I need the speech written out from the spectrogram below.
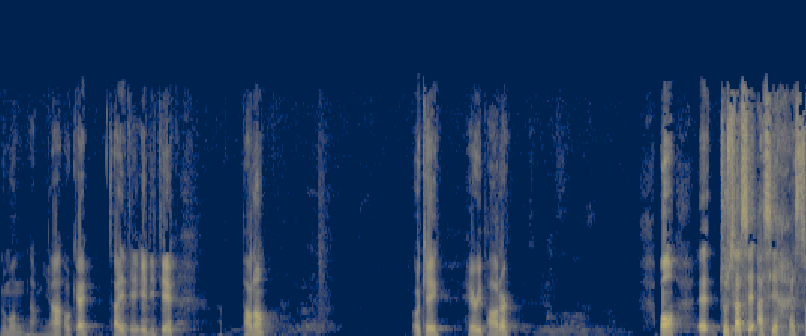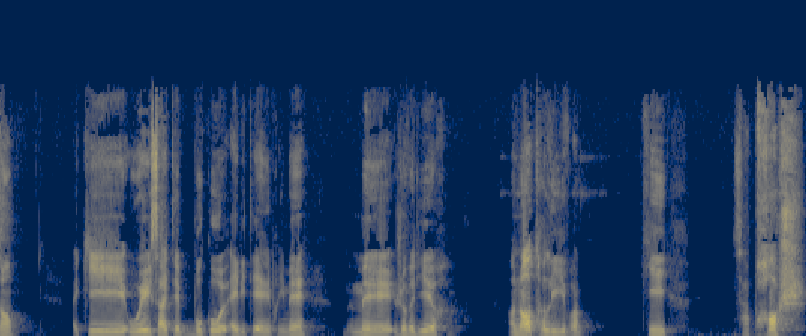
Le monde Narnia, ok. Ça a été édité. Pardon? Ok. Harry Potter? Bon, euh, tout ça c'est assez récent qui, oui, ça a été beaucoup édité et imprimé, mais je veux dire, un autre livre qui s'approche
